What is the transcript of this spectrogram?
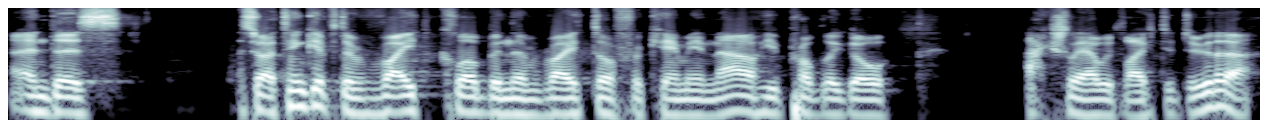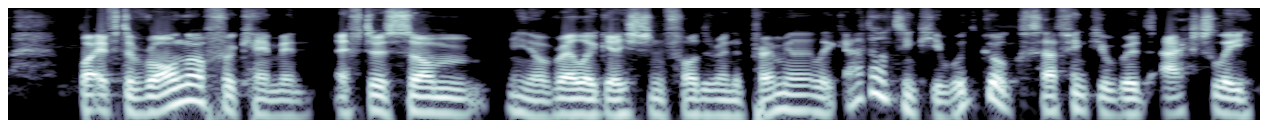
and there's so I think if the right club and the right offer came in now, he'd probably go. Actually, I would like to do that. But if the wrong offer came in, if there's some you know relegation further in the Premier League, I don't think he would go because I think he would actually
